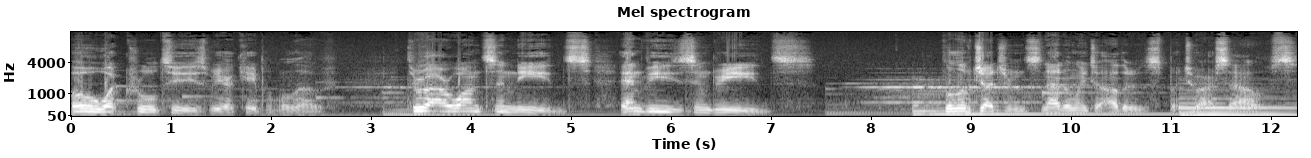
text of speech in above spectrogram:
Oh, what cruelties we are capable of through our wants and needs, envies and greeds, full of judgments not only to others but to ourselves.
